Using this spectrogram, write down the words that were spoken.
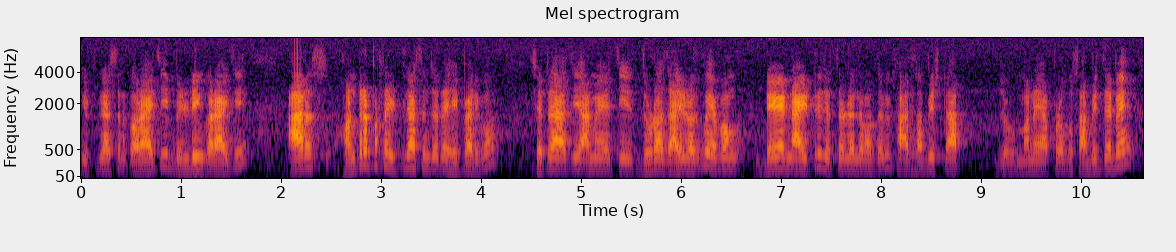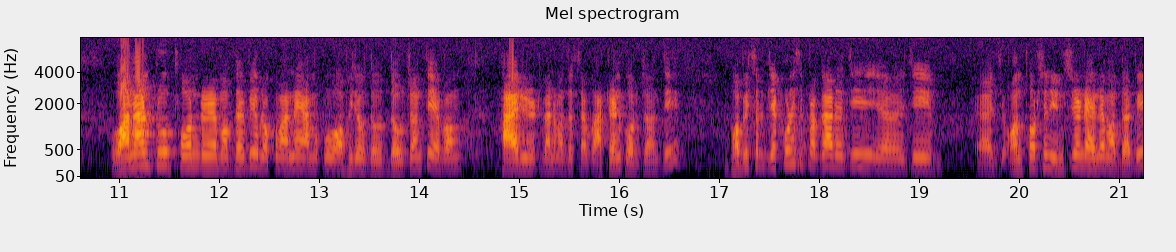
ইউটিলাইজেসন করা হয়েছে বিল্ডিং করা হয়েছে আর হন্ড্রেড পরসেন্ট ইউটিলাইজেসন যেটা হয়ে ହେଇପାରିବ সেটা আজ আমি দৃঢ় জারি রাখবু এবং ডে নাইট্রে যেতবে মধ্যে ফায়ার সর্ভিস স্টাফ মানে আপনার সার্ভিস দেবে ওয়ান ওয়ান টু ফোন্রে মধ্যে লোক মানে আমি অভিযোগ দৌঁচ এবং ফায়ার ইউনিট মানে তাকে আটেন্ড করছেন ভবিষ্যতে যেকোন প্রকার অনফর্চুনেট ইনসিডেন্ট হলে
